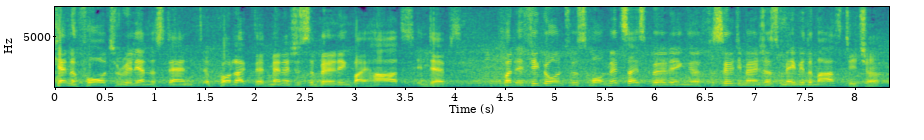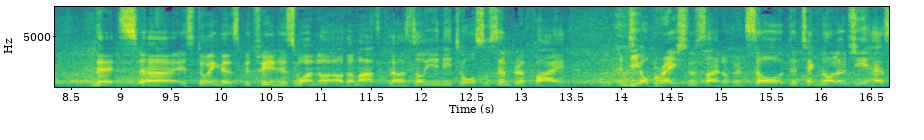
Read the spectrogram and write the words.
can afford to really understand a product that manages the building by heart, in depth. But if you go into a small mid-sized building, a facility manager is maybe the math teacher that uh, is doing this between his one or other math class. So you need to also simplify the operational side of it. So the technology has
